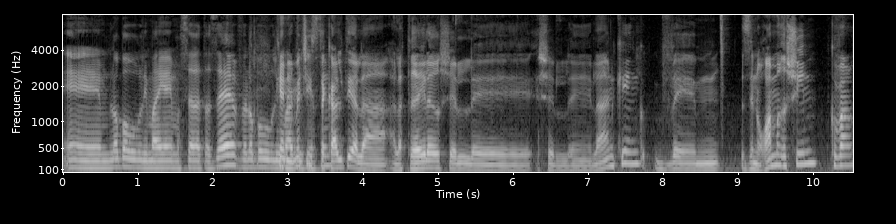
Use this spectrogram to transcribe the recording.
אה, לא ברור לי מה יהיה עם הסרט הזה, ולא ברור לי כן, מה האמת דיסני עושים. שהסתכלתי על, ה, על הטריילר של, אה, של ליון קינג, וזה נורא מרשים כבר,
